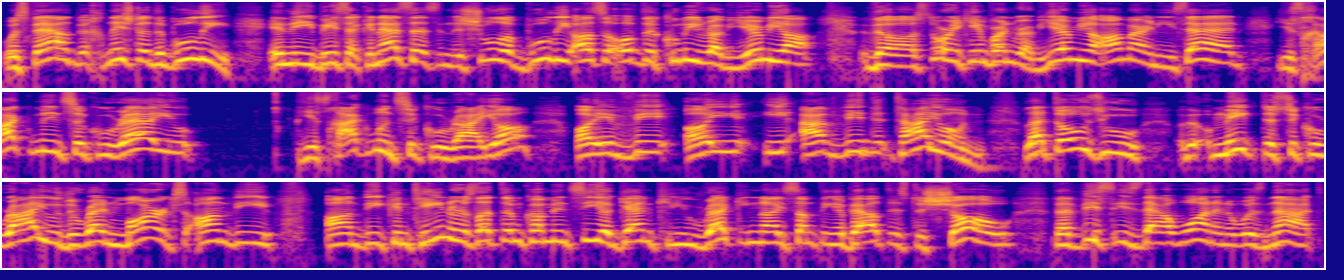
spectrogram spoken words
was found bechnishta de Buli in the Beis Knesset in the shul of Buli, also of the Kumi Rav Yirmiyah. The story came from Rav Yirmiyah Amar, and he said, "Yischak min sekureyu." Tayon. Let those who make the Sekurayu, the red marks on the on the containers, let them come and see again. Can you recognize something about this to show that this is that one and it was not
